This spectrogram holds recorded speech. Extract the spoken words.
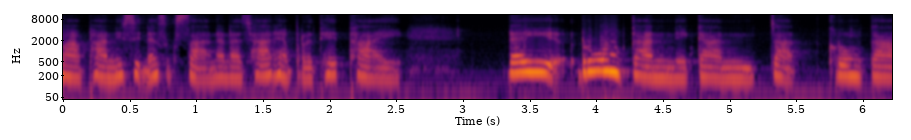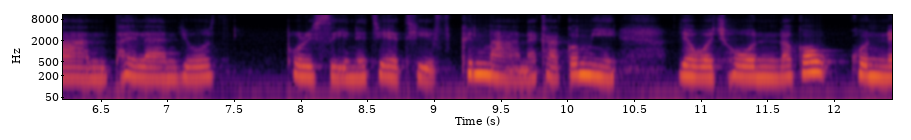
มาพันธ์นิสิตนักศึกษานานาชาติแห่งประเทศไทย ได้ร่วมกันในการจัดโครงการ Thailand Youth Policy Initiative ขึ้นมานะคะ ก็มีเยาวชนแล้วก็คนใน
